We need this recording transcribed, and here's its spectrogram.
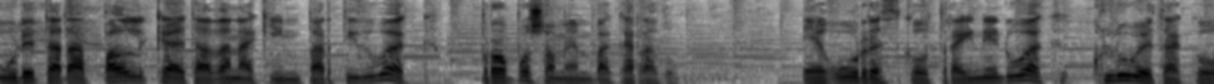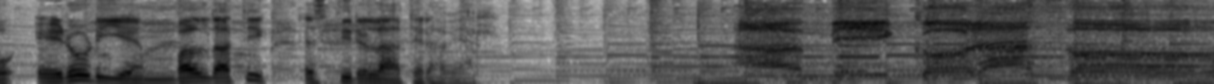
Uretara palka eta danakin partiduak proposamen bakarra du. Egurrezko traineruak klubetako erorien baldatik ez direla atera behar. A mi corazón.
